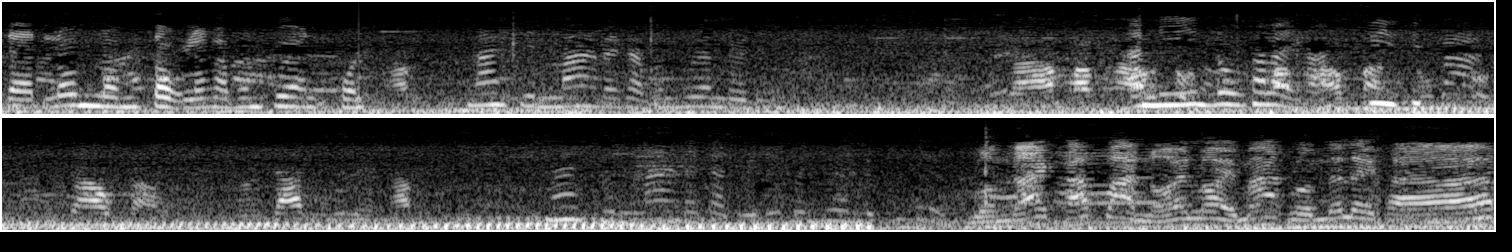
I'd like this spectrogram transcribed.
แดดร่มลมตกแล้วค่ะเพื่อนๆฝนน่ากินมากเลยค่ะเพื่อนๆดูดิ อันนี้ลูกเท่าไหร่คะสี่สิบบาทน่ากินมากเลยค่ะดูดิเพื่อนๆดู รวมได้ครับหวานน้อยอร่อยมากรวมได้เลยครับ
